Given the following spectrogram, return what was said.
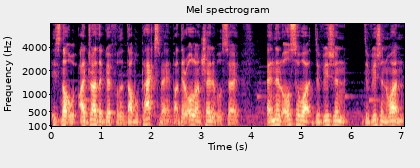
is not. I'd rather go for the double packs, man. But they're all untradeable. So, and then also what division division one,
